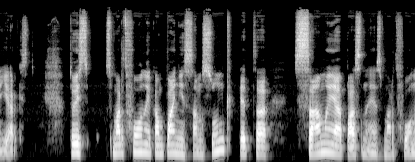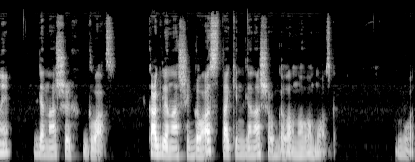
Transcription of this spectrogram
яркости. То есть смартфоны компании Samsung это самые опасные смартфоны для наших глаз. Как для наших глаз, так и для нашего головного мозга. Вот.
